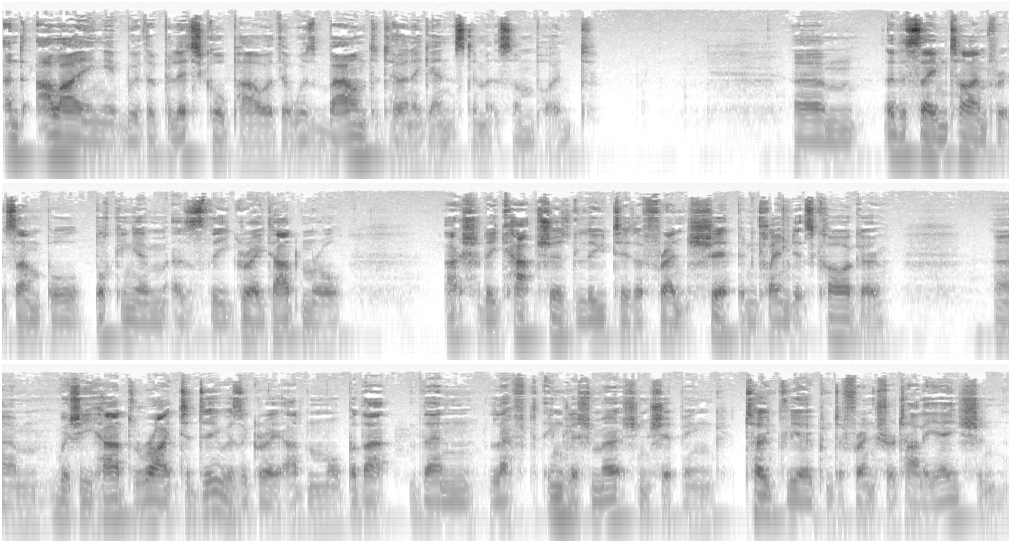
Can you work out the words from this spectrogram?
and allying it with a political power that was bound to turn against him at some point. Um, at the same time, for example, Buckingham, as the Great Admiral, actually captured, looted a French ship and claimed its cargo, um, which he had the right to do as a great admiral, but that then left English merchant shipping totally open to French retaliation.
